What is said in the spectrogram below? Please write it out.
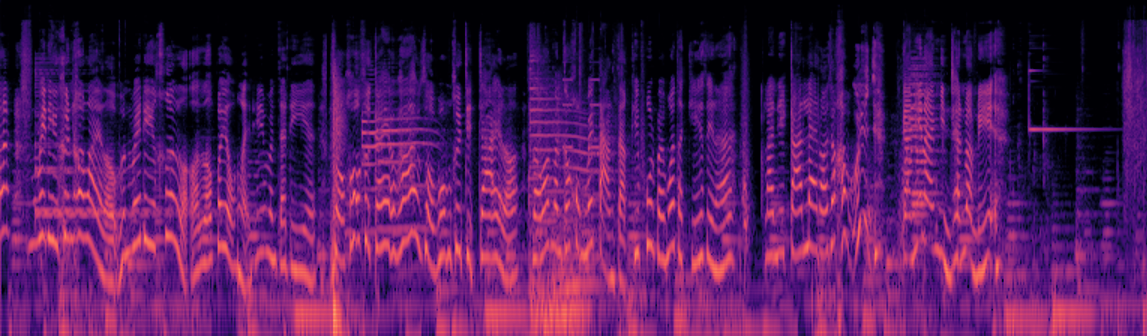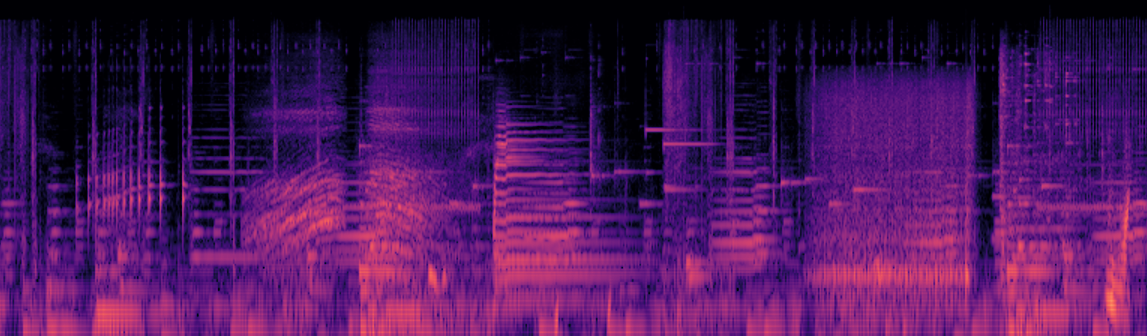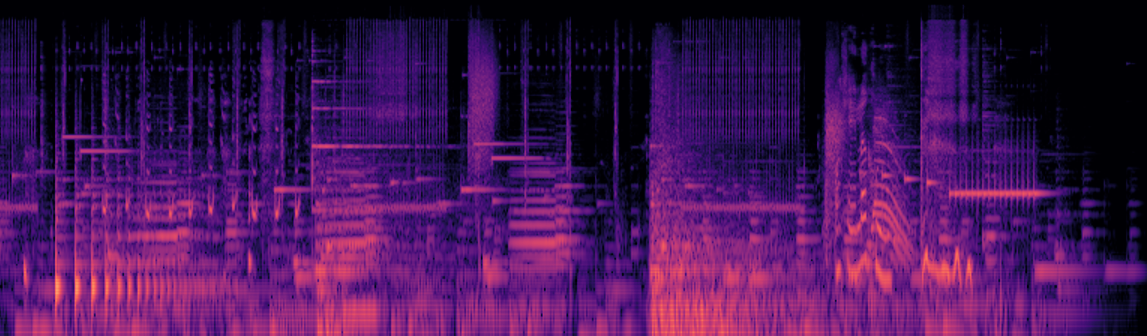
ไม่ดีขึ้นเท่าไหร่หรอ มันไม่ดีขึ้นเหรอ แล้วประโยคไหนที่มันจะดีอะโสโครกคือกายภาพโสมมคือจิตใจเหรอแปลว่ามันก็คงไม่ต่างจากที่พูดไปเมื่อตะกี้สินะร้านนี้การแลน้อยจะคำอุ้ยการที่นายหมิ่นฉันแบบนี้ โอเคเลิกคุย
